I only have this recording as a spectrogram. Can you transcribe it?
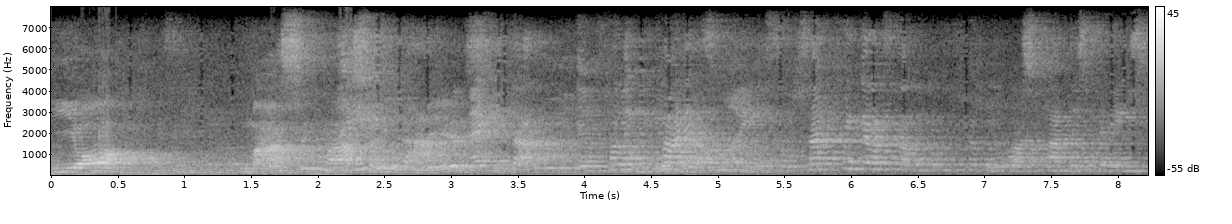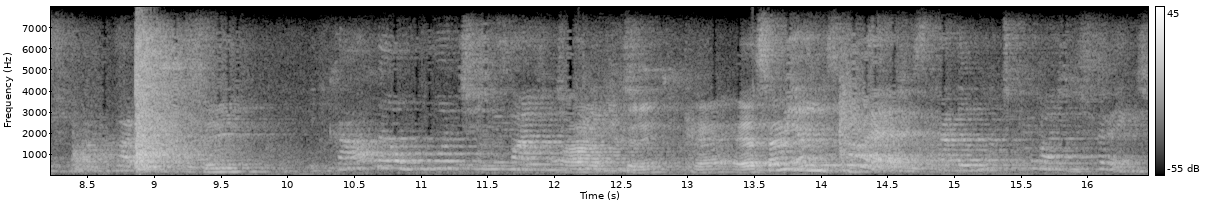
E ó, massa e massa Aí de que tá, aí que tá. Eu falei com várias mães. Sabe o que foi engraçado que eu fui proporcionar da experiência de falar com? Sim. E cada uma tinha uma imagem Ah, diferente. diferente. É, essa é a Os mesmos minha. colégios, cada uma tinha uma imagem diferente.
